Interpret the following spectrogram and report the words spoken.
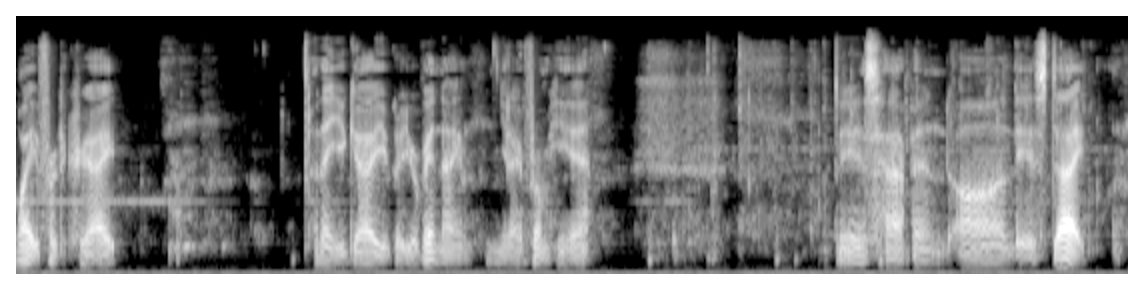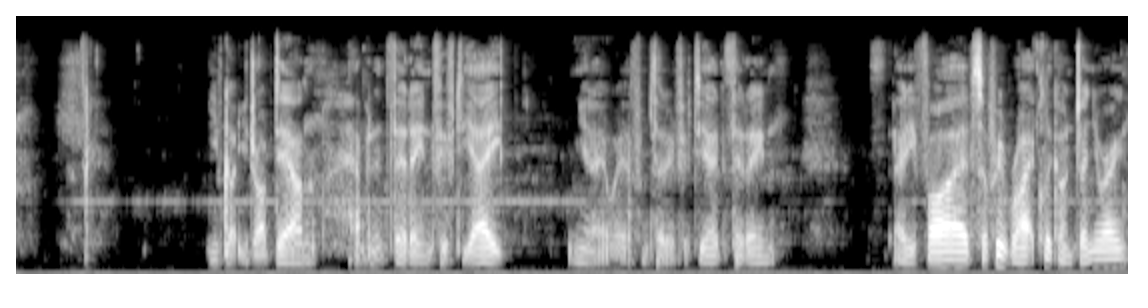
Wait for it to create. And there you go you've got your event name. You know from here this happened on this date. You've got your drop down happened in 1358 you know we're from 1358 to 1385 so if we right click on January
